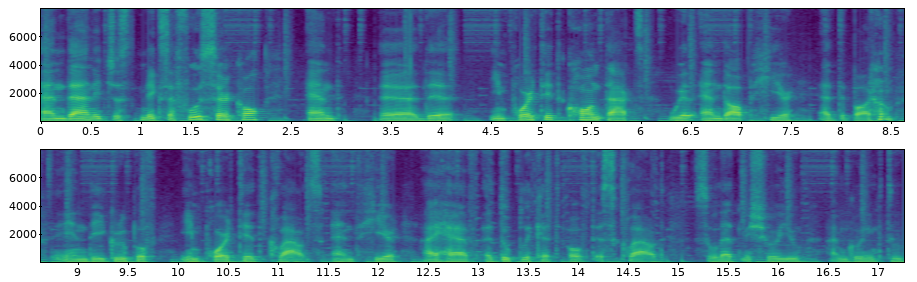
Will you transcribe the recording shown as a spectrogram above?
and then it just makes a full circle and uh, the imported contacts will end up here at the bottom in the group of imported clouds. And here I have a duplicate of this cloud. So let me show you. I'm going to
